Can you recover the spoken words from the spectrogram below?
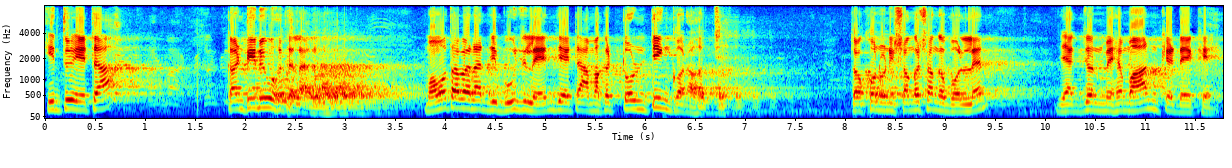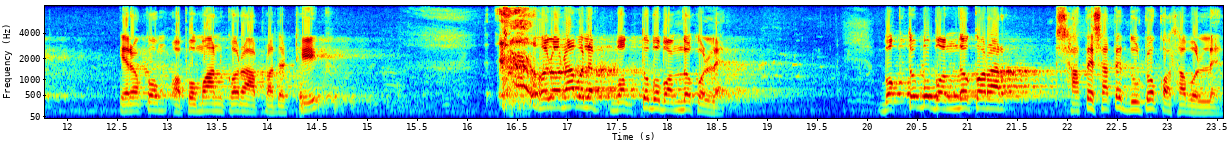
কিন্তু এটা কন্টিনিউ হতে লাগল। মমতা ব্যানার্জি বুঝলেন যে এটা আমাকে টোন্টিং করা হচ্ছে। তখন উনি সঙ্গে সঙ্গে বললেন যে একজন মেহমানকে ডেকে এরকম অপমান করা আপনাদের ঠিক হলো না বলে বক্তব্য বন্ধ করলেন। বক্তব্য বন্ধ করার সাথে সাথে দুটো কথা বললেন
